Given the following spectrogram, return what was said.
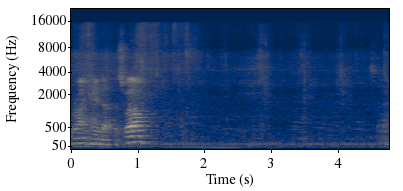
Right hand up as well. So there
